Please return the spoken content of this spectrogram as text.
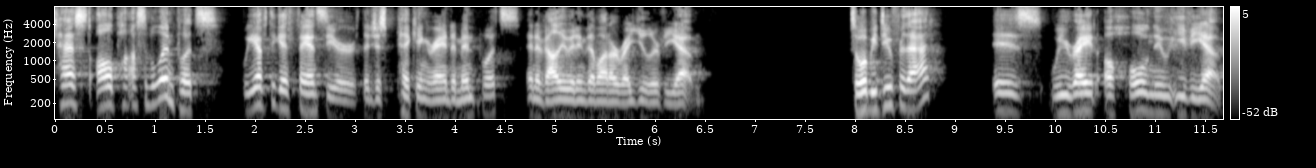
test all possible inputs, we have to get fancier than just picking random inputs and evaluating them on our regular VM. So what we do for that is we write a whole new EVM.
